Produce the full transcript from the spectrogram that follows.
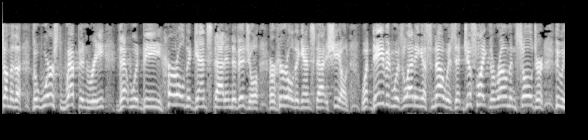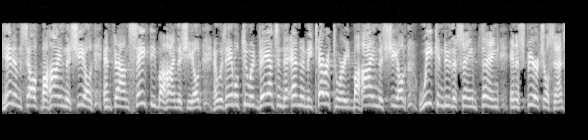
some of the, the worst weaponry that would be hurled against that individual or hurled against that shield. What David was letting us know is that just like the Roman soldier who hid himself behind the shield and found safety behind the shield and was able to advance into enemy territory behind the shield, we can do the same thing in a spiritual sense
